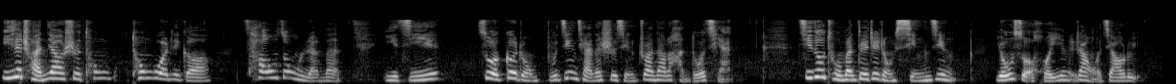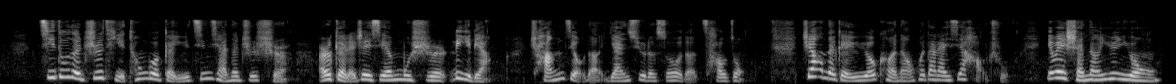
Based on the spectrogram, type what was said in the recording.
一些传教士通通过这个操纵人们以及做各种不敬钱的事情赚到了很多钱。基督徒们对这种行径有所回应，让我焦虑。基督的肢体通过给予金钱的支持，而给了这些牧师力量，长久的延续了所有的操纵。这样的给予有可能会带来一些好处，因为神能运用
